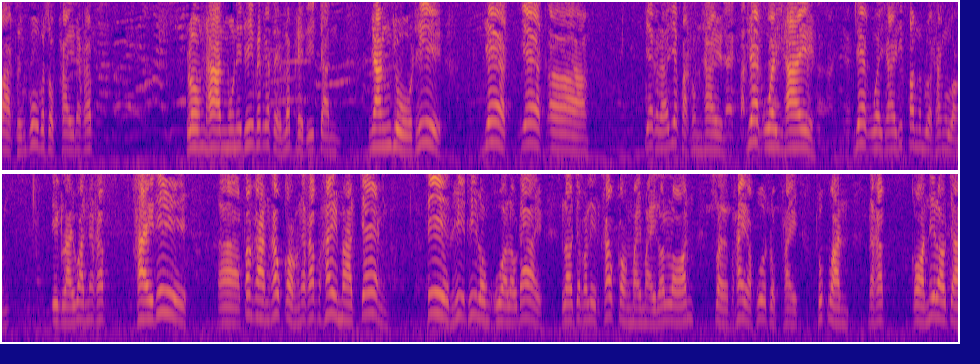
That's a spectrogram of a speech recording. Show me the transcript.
ปากถึงผู้ประสบภัยนะครับ โรงทานมูลนิธิเพชรเกษมและเพจอีจันทร์ยังอยู่ที่แยกแยกเอ่อแยกกันแล้วแยกปากธงชัย แยกอวยชัย แยกอวยชัยที่ป้อมตำรวจทางหลวงอีกหลายวันนะครับ ใครที่ต้องการเข้ากล่องนะครับ ให้มาแจ้งที่ที่ที่โรงครัวเราได้ เราจะผลิตข้าวกล่องใหม่ ๆ ร้อนๆ เสิร์ฟให้กับผู้ประสบภัยทุกวันนะครับ ก่อนที่เราจะ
